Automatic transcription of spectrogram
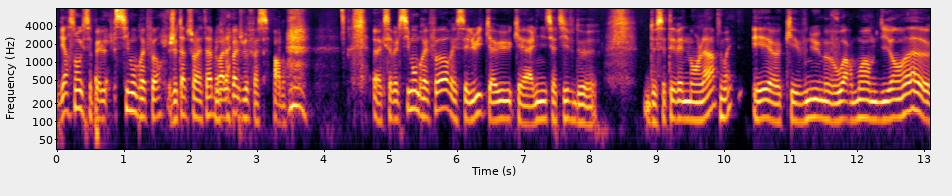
garçon qui s'appelle Simon Bréfort. Je tape sur la table, Voilà. il faut pas que je le fasse, pardon. Euh, qui s'appelle Simon Bréfort, et c'est lui qui a eu, qui est à l'initiative de, de cet événement-là, Ouais. et euh, qui est venu me voir, moi, en me disant, ouais, euh,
